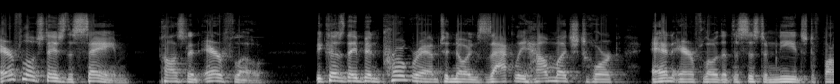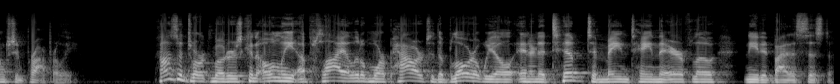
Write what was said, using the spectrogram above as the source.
airflow stays the same, constant airflow, because they've been programmed to know exactly how much torque and airflow that the system needs to function properly. Constant torque motors can only apply a little more power to the blower wheel in an attempt to maintain the airflow needed by the system.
